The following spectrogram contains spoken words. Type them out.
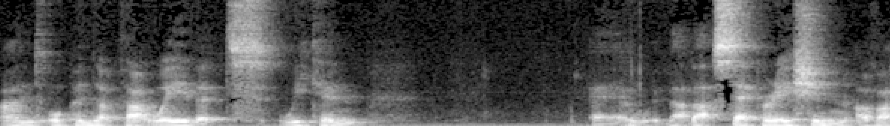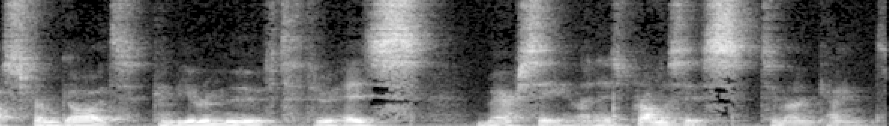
and opened up that way that we can uh, that that separation of us from God can be removed through his mercy and his promises to mankind.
